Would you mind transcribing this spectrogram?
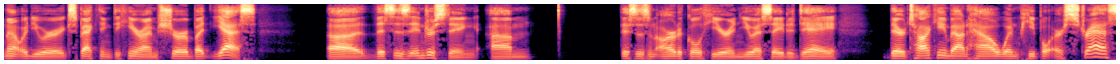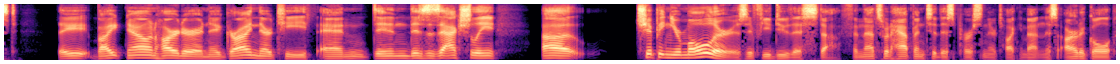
Not what you were expecting to hear, I'm sure, but yes, uh, this is interesting. Um, this is an article here in USA Today they're talking about how when people are stressed, they bite down harder and they grind their teeth. And, this is actually uh, chipping your molars if you do this stuff. And that's what happened to this person they're talking about in this article.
